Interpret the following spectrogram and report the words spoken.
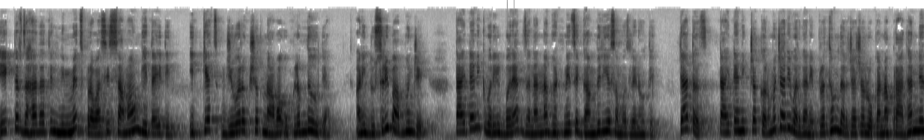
एक तर जहाजातील निम्मेच प्रवासी सामावून घेता येतील इतक्याच जीवरक्षक नावा उपलब्ध होत्या. आणि दुसरी बाब म्हणजे टायटॅनिकवरील बऱ्याच जणांना घटनेचे गांभीर्य समजले नव्हते. त्यातच टायटॅनिकच्या कर्मचारी वर्गाने प्रथम दर्जाच्या लोकांना प्राधान्य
